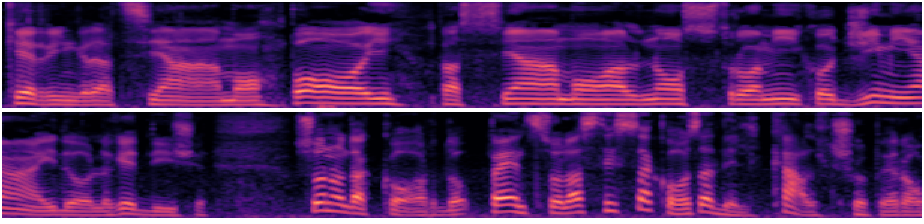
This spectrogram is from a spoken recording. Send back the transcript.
che ringraziamo. Poi passiamo al nostro amico Jimmy Idol che dice: Sono d'accordo, penso la stessa cosa del calcio però.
